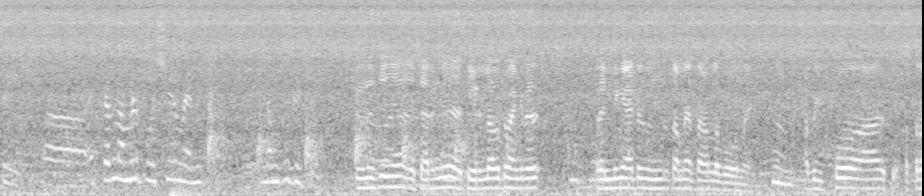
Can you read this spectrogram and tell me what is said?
സി എത്ര നമ്മൾ പുഷ് ചെയ്യും നമുക്ക് കിട്ടും. എന്ന് വെച്ച് കഴിഞ്ഞാൽ ശരണ്യ ഭയങ്കര ട്രെൻഡിങ് ആയിട്ട് നിന്ന സമയത്താണല്ലോ പോകുന്നത്. അപ്പോൾ ഇപ്പോൾ ആ അത്ര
